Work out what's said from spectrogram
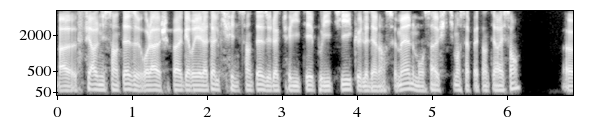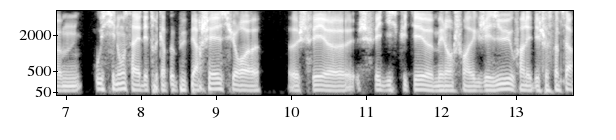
bah, faire une synthèse. Voilà, je sais pas, Gabriel Attal qui fait une synthèse de l'actualité politique de la dernière semaine. Bon, ça, effectivement, ça peut être intéressant. Euh, ou sinon, ça être des trucs un peu plus perchés sur euh, je fais je fais discuter Mélenchon avec Jésus, enfin des, choses comme ça.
